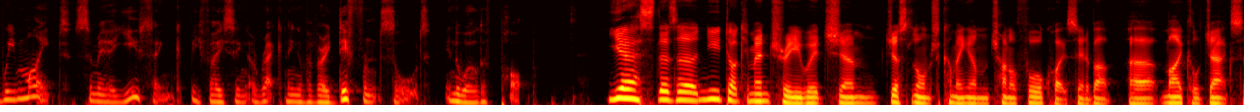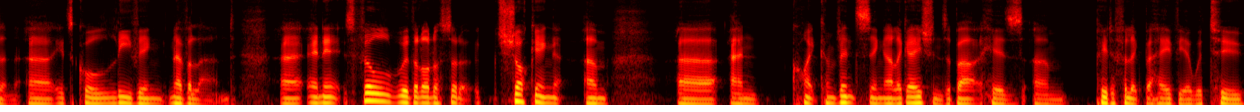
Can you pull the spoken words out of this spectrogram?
we might, Sameer, you think, be facing a reckoning of a very different sort in the world of pop. Yes, there's a new documentary which um, just launched coming on Channel 4 quite soon about uh, Michael Jackson. Uh, it's called Leaving Neverland. Uh, and it's filled with a lot of sort of shocking um, uh, and quite convincing allegations about his um, paedophilic behavior with two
